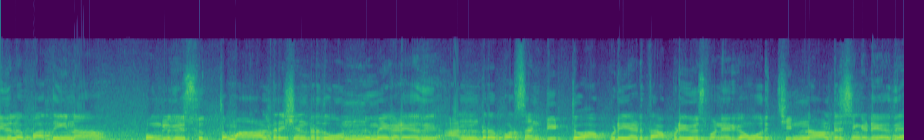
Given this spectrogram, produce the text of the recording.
இதில் பார்த்தீங்கன்னா உங்களுக்கு சுத்தமாக ஆல்ட்ரேஷன்றது ஒன்றுமே கிடையாது. ஹண்ட்ரட் பர்சன்ட் டிட்டோ அப்படியே எடுத்து அப்படியே யூஸ் பண்ணியிருக்கேன். ஒரு சின்ன ஆல்ட்ரேஷன் கிடையாது.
